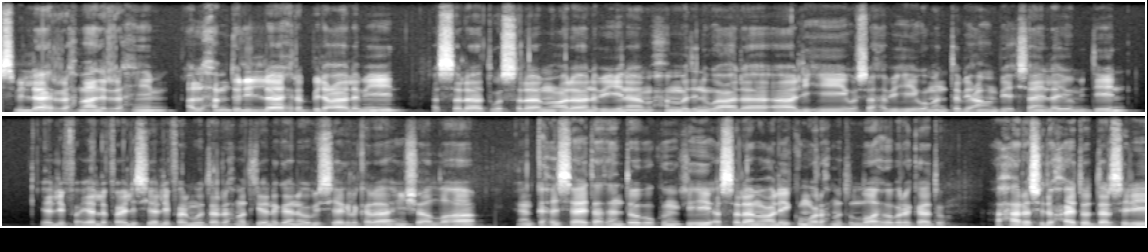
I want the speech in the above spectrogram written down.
بسم الله الرحمن الرحيم الحمد لله رب العالمين الصلاة والسلام على نبينا محمد وعلى آله وصحبه ومن تبعهم بإحسان إلى يوم الدين يلي ف... يلي فايلس يلي فرموت الرحمة كي نجانا وبس هيك لكلا إن شاء الله ينك حسها تاتن توبكونكه السلام عليكم ورحمة الله وبركاته أحرس حياتو الدرسلي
